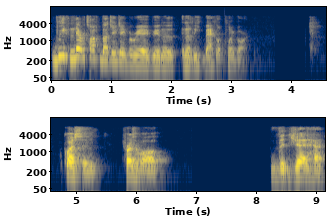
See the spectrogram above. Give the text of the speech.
We've never talked about JJ Barea being a, an elite backup point guard. Question. First of all, the Jet had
